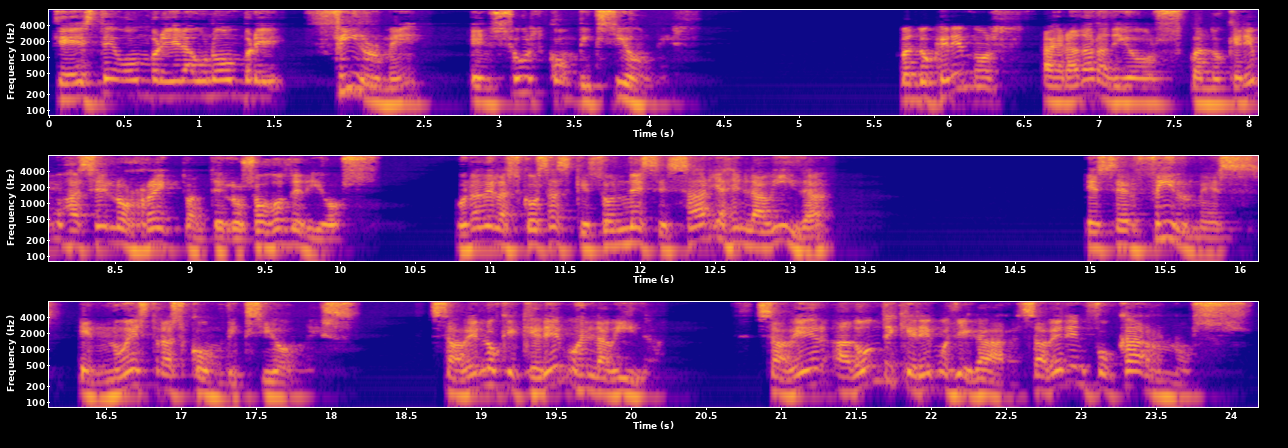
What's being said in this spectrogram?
que este hombre era un hombre firme en sus convicciones. Cuando queremos agradar a Dios, cuando queremos hacer lo recto ante los ojos de Dios, una de las cosas que son necesarias en la vida es ser firmes en nuestras convicciones, saber lo que queremos en la vida, saber a dónde queremos llegar, saber enfocarnos,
